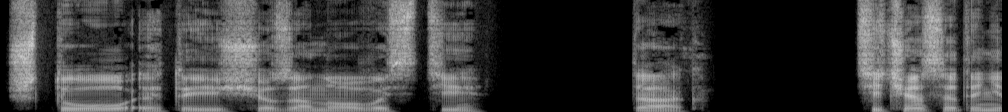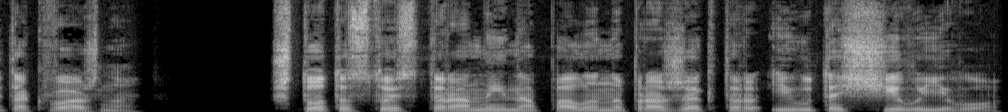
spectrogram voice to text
Что это еще за новости? Так, сейчас это не так важно. Что-то с той стороны напало на прожектор и утащило его.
